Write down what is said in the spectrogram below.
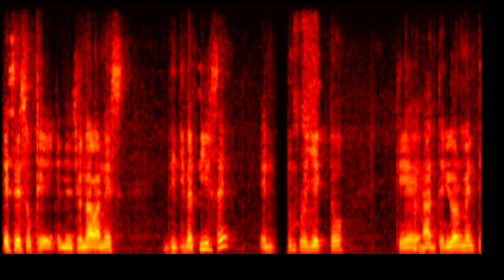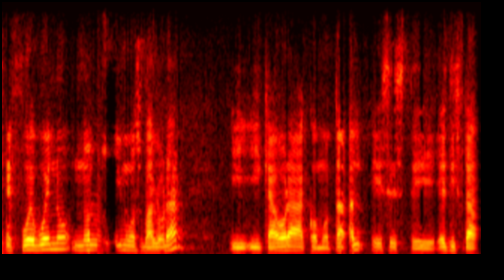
es eso que, que mencionaban, es divertirse en un proyecto que anteriormente fue bueno, no lo supimos valorar y, y que ahora como tal es este es disfrutar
